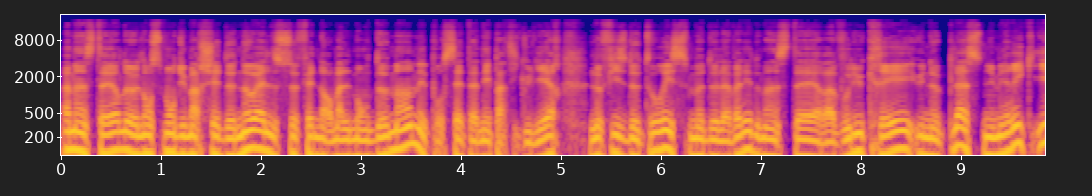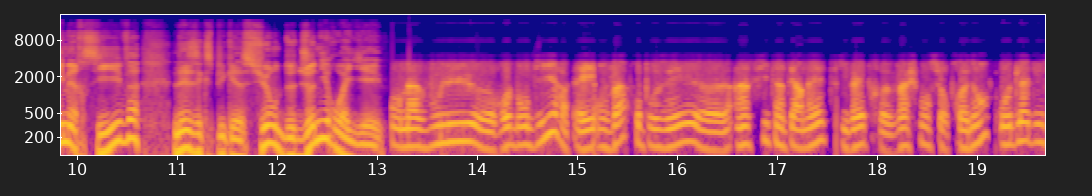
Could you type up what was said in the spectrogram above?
À Münster, le lancement du marché de Noël se fait normalement demain, mais pour cette année particulière, l'Office de tourisme de la vallée de Münster a voulu créer une place numérique immersive. Les explications de Johnny Royer. On a voulu euh, rebondir et on va proposer euh, un site internet qui va être vachement surprenant. Au-delà d'une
